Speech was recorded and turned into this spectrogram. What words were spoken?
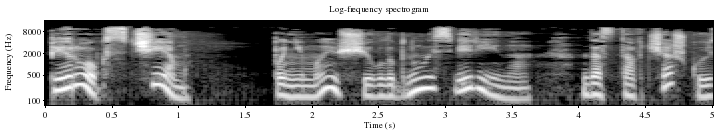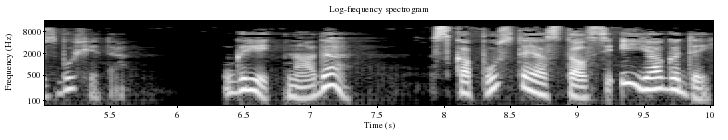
Пирог с чем? понимающе улыбнулась Верина, достав чашку из буфета. Греть надо? С капустой остался и ягодой,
